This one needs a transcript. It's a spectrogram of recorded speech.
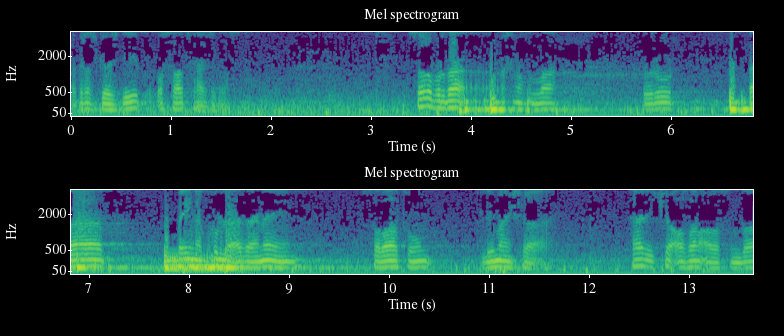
və biraz gözləyib o saat fərzi qılasan. Sonra burada Rəxməlullah buyurur, və beynə kullə əzənəyin salatun limən şəə. Hər iki azan arasında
